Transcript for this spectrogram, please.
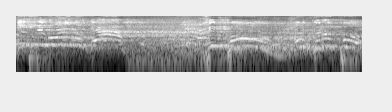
Em segundo lugar, ficou o grupo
